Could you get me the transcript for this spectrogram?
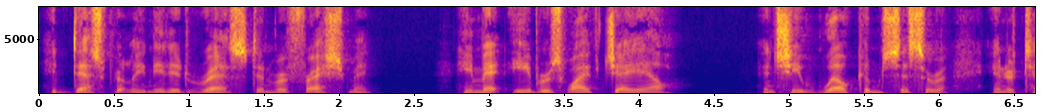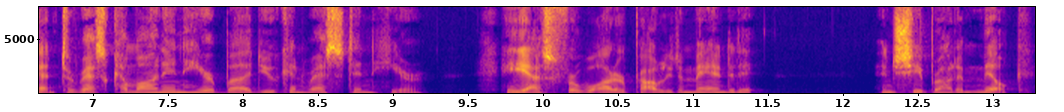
He desperately needed rest and refreshment. He met Eber's wife, Jael, and she welcomed Sisera in her tent to rest. Come on in here, bud. You can rest in here. He asked for water, probably demanded it, and she brought him milk.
